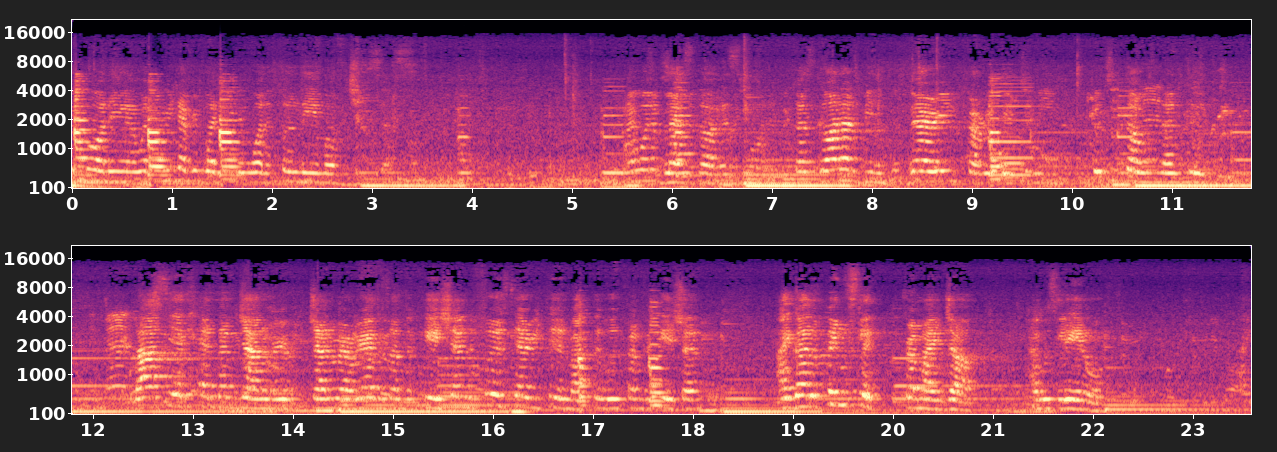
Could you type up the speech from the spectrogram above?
Good morning. I want to greet everybody in the wonderful name of Jesus. I want to bless God this morning because God has been very, very good to me for 2013. Last year, the end of January, January, I was on vacation. The first day I returned back to work from vacation, I got a pink slip from my job. I was laid off. I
